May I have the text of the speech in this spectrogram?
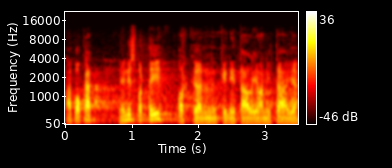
apokat. Nah, ini seperti organ genital wanita ya.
